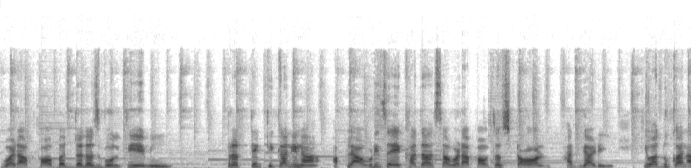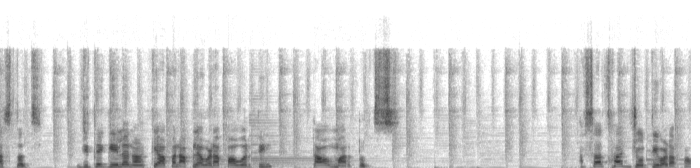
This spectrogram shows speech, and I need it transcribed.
वडापाव बद्दलच बोलतीये मी. प्रत्येक ठिकाणी ना आपल्या आवडीचं एखादा असा वडापावचा स्टॉल हातगाडी किंवा दुकान असतंच. जिथे गेलं ना की आपण आपल्या वडापाववरती ताव मारतोच. असाच हा ज्योती वडापाव.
